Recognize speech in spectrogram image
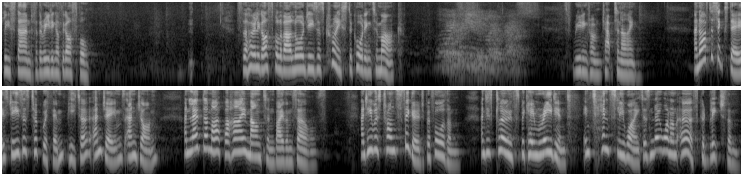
Please stand for the reading of the Gospel. It's the Holy Gospel of our Lord Jesus Christ according to Mark. It's reading from chapter 9. And after six days, Jesus took with him Peter and James and John and led them up a high mountain by themselves. And he was transfigured before them, and his clothes became radiant, intensely white, as no one on earth could bleach them.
